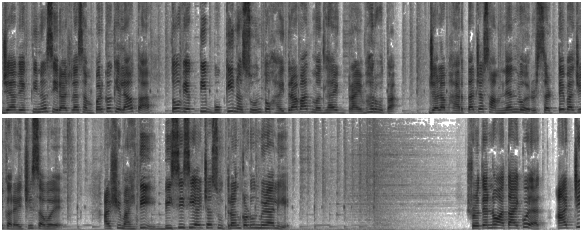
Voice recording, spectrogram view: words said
ज्या व्यक्तीनं सिराजला संपर्क केला होता तो व्यक्ती बुकी नसून तो हैदराबाद मधला एक ड्रायव्हर होता ज्याला भारताच्या सामन्यांवर सट्टेबाजी करायची सवय आहे. अशी माहिती बीसीसीआयच्या सूत्रांकडून मिळाली आहे श्रोत्यांनो आता ऐकूयात आजची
